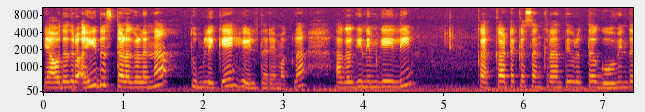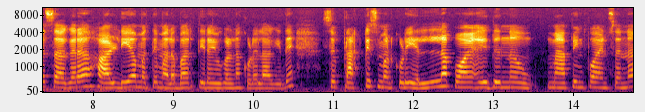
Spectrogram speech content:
ಯಾವುದಾದ್ರೂ ಐದು ಸ್ಥಳಗಳನ್ನು ತುಂಬಲಿಕ್ಕೆ ಹೇಳ್ತಾರೆ ಮಕ್ಕಳ. ಹಾಗಾಗಿ ನಿಮಗೆ ಇಲ್ಲಿ ಕರ್ಕಾಟಕ ಸಂಕ್ರಾಂತಿ ವೃತ್ತ, ಗೋವಿಂದ ಸಾಗರ ಹಾಲ್ಡಿಯಾ ಮತ್ತು ಮಲಬಾರ್ ತೀರ ಇವುಗಳನ್ನ ಕೊಡಲಾಗಿದೆ. ಸೊ ಪ್ರಾಕ್ಟೀಸ್ ಮಾಡಿಕೊಡಿ. ಎಲ್ಲ ಪಾಯ್ ಇದನ್ನು ಮ್ಯಾಪಿಂಗ್ ಪಾಯಿಂಟ್ಸನ್ನು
